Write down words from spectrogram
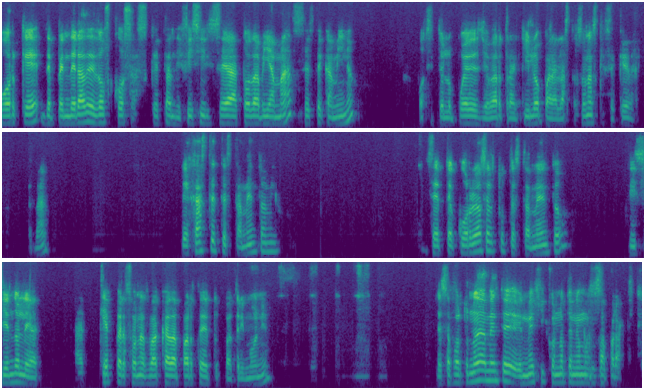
porque dependerá de dos cosas, qué tan difícil sea todavía más este camino o si te lo puedes llevar tranquilo para las personas que se quedan, ¿verdad? ¿Dejaste testamento, amigo? ¿Se te ocurrió hacer tu testamento diciéndole a, qué personas va cada parte de tu patrimonio. Desafortunadamente en México no tenemos esa práctica.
